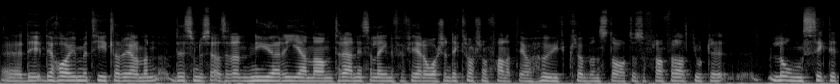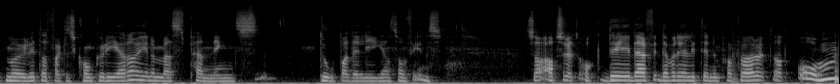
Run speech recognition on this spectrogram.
eh, det, det, har ju med titlar att göra men det är som du säger, alltså den nya arenan, träningsanläggningen för flera år sedan. Det är klart som fan att det har höjt klubbens status och framförallt gjort det långsiktigt möjligt att faktiskt konkurrera i den mest penningsdopade ligan som finns. Så absolut, och det, är därför, det var det jag lite inne på förut. Att om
